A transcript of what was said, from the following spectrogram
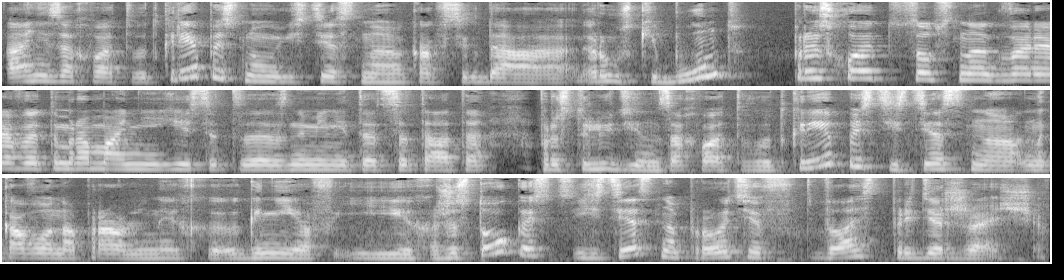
Они захватывают крепость, ну, естественно, как всегда, русский бунт, происходит, собственно говоря, в этом романе есть эта знаменитая цитата. Простолюдин захватывают крепость, естественно, на кого направлен их гнев и их жестокость, естественно, против власть придержащих.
